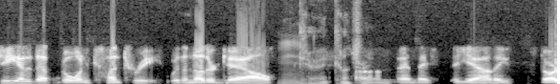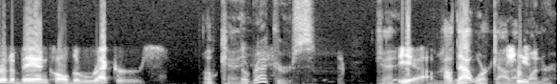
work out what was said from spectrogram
she ended up going country with another gal, Okay. Country. um, and they yeah they started a band called the Wreckers. Okay. The Wreckers. Okay. Yeah, How'd that work out? I wonder.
